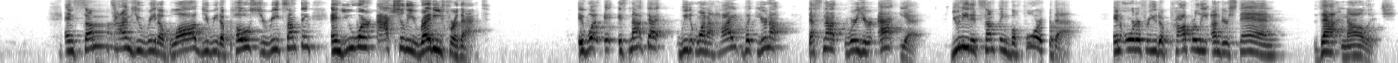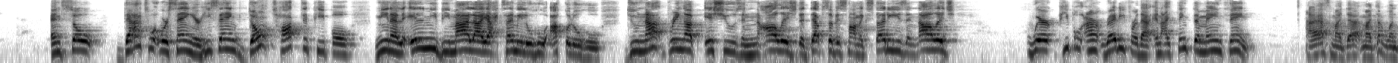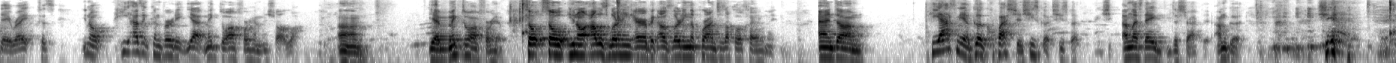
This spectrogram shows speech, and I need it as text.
And sometimes you read a blog, you read a post, you read something, and you weren't actually ready for that. It was it's not that we want to hide, but you're not that's not where you're at yet. You needed something before that in order for you to properly understand that knowledge. And so that's what we're saying here. He's saying, don't talk to people. Do not bring up issues and knowledge, the depths of Islamic studies and knowledge where people aren't ready for that. And I think the main thing, I asked my dad, my dad one day, right? Because you know, he hasn't converted yet. Make dua for him, inshallah. Um, yeah, make dua for him. So, so you know, I was learning Arabic. I was learning the Quran. Jazakallah And um, he asked me a good question. She's good. She's good. She, unless they distracted, I'm good. she,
